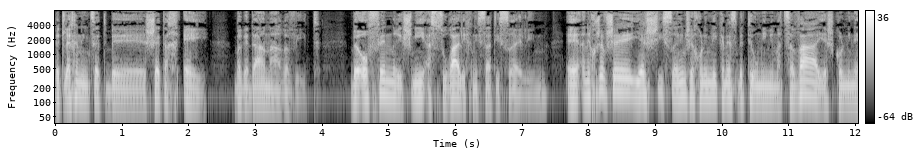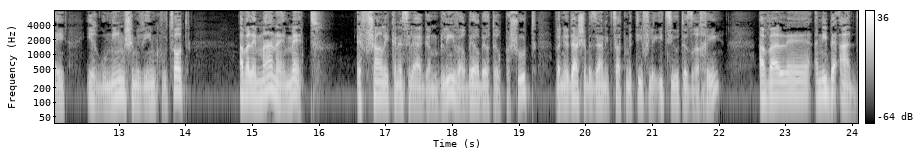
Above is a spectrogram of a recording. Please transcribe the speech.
בית לחם נמצאת בשטח A, בגדה המערבית. באופן רשמי אסורה לכניסת ישראלים. אה, אני חושב שיש ישראלים שיכולים להיכנס בתאומים עם הצבא, יש כל מיני ארגונים שמביאים קבוצות, אבל למען האמת, אפשר להיכנס אליה גם בלי והרבה הרבה יותר פשוט, ואני יודע שבזה אני קצת מטיף לאי ציות אזרחי, אבל uh, אני בעד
